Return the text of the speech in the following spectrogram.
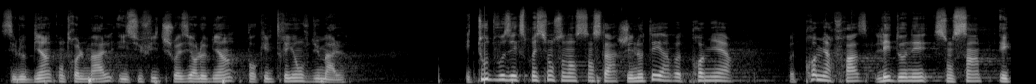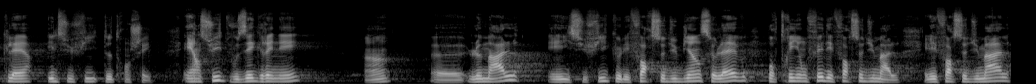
C'est le bien contre le mal il suffit de choisir le bien pour qu'il triomphe du mal. Et toutes vos expressions sont dans ce sens-là. J'ai noté hein, votre, première, votre première phrase les données sont simples et claires, il suffit de trancher. Et ensuite, vous égrenez hein, euh, le mal et il suffit que les forces du bien se lèvent pour triompher des forces du mal. Et les forces du mal,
